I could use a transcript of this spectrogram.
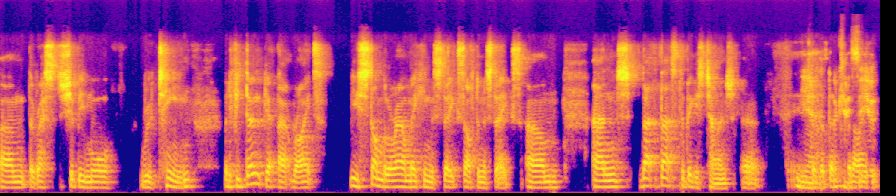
um, the rest should be more routine. But if you don't get that right, you stumble around making mistakes after mistakes. Um, and that that's the biggest challenge uh, yeah. that, that, okay. that, so I, you,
